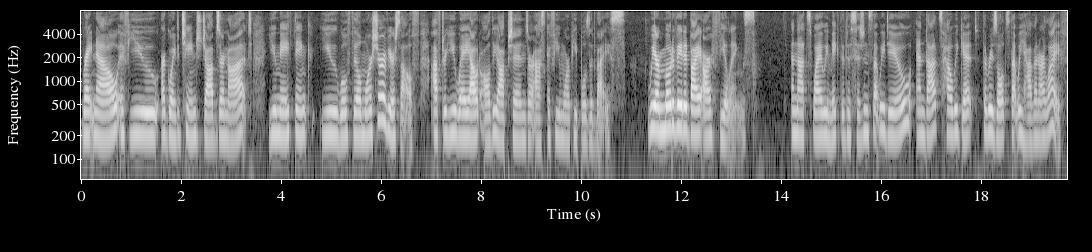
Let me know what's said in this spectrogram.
right now if you are going to change jobs or not, you may think you will feel more sure of yourself after you weigh out all the options or ask a few more people's advice. We are motivated by our feelings. And that's why we make the decisions that we do, and that's how we get the results that we have in our life.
